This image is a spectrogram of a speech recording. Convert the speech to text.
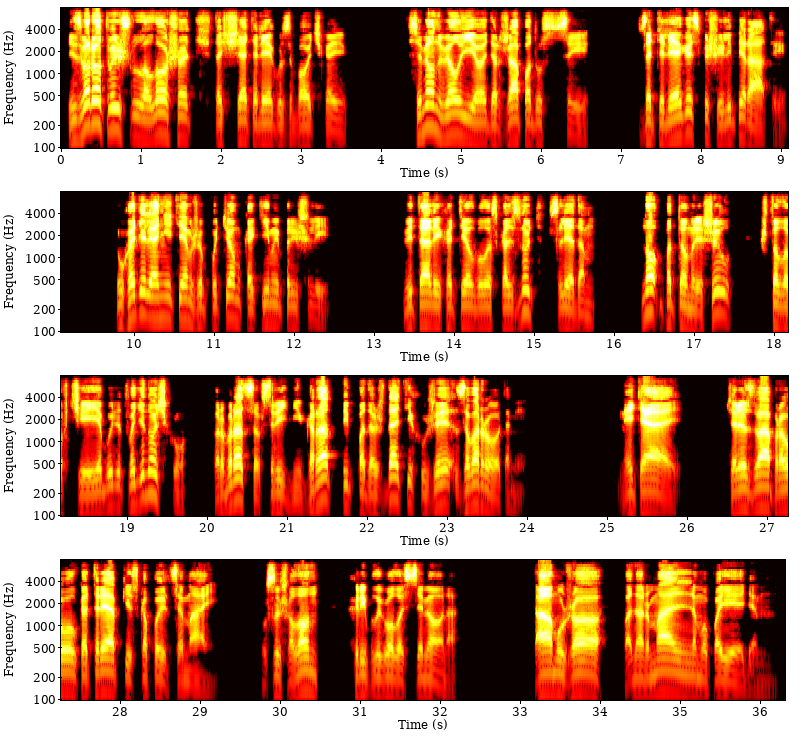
Из ворот вышла лошадь, таща телегу с бочкой. Семен вел ее, держа под узцы. За телегой спешили пираты. Уходили они тем же путем, каким и пришли. Виталий хотел было скользнуть следом, но потом решил, что ловчее будет в одиночку пробраться в Средний Град и подождать их уже за воротами. — Митяй, через два проулка тряпки с копытцем май! — услышал он хриплый голос Семена. — Там уже по-нормальному поедем.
